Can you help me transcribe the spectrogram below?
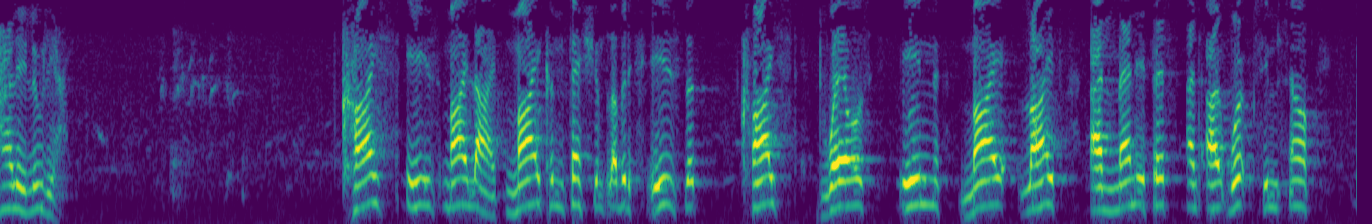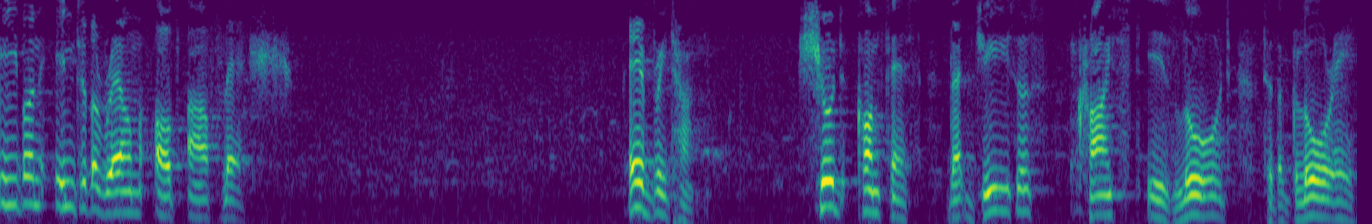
Hallelujah. Christ is my life. My confession, beloved, is that Christ dwells in my life and manifests and outworks himself even into the realm of our flesh. Every tongue should confess that Jesus Christ is Lord to the glory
